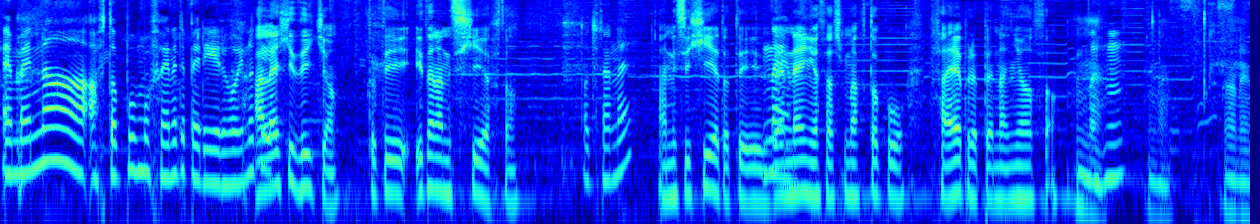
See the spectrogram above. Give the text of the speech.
Εμένα αυτό που μου φαίνεται περίεργο είναι ότι. Αλλά έχει δίκιο. Το ότι ήταν ανησυχία αυτό. Ότι ήταν. ε; Ανησυχία το ότι Ναι. δεν ένιωθα ας πούμε, αυτό που θα έπρεπε να νιώθω. Ναι. Μμμ. ναι. Ωραία.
